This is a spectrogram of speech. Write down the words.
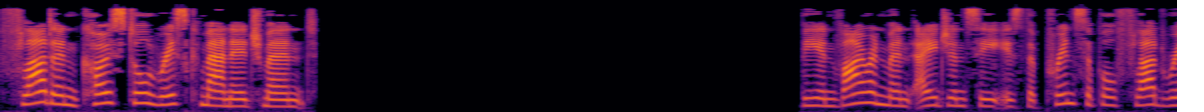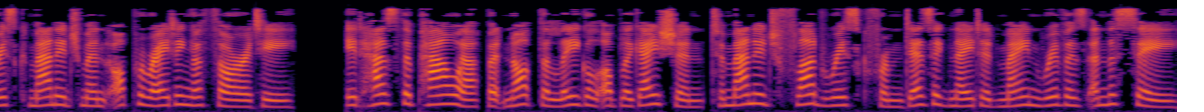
Flood and coastal risk management The Environment Agency is the principal flood risk management operating authority. It has the power but not the legal obligation to manage flood risk from designated main rivers and the sea.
